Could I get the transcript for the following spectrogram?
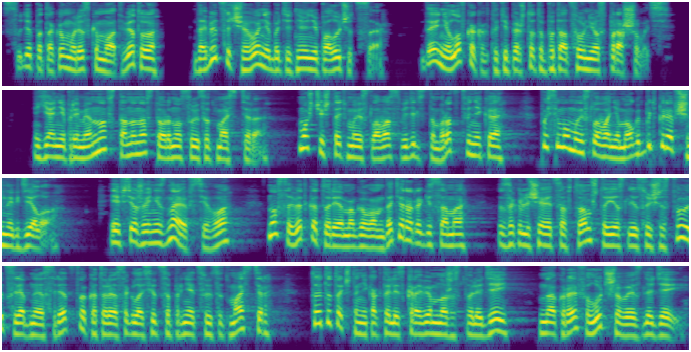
судя по такому резкому ответу, добиться чего-нибудь от нее не получится. Да и неловко как-то теперь что-то пытаться у нее спрашивать. Я непременно встану на сторону суицид-мастера. Можете считать мои слова свидетельством родственника, посему мои слова не могут быть приобщены к делу. И все же я не знаю всего, но совет, который я могу вам дать, Рараги-сама, заключается в том, что если существует целебное средство, которое согласится принять суицид-мастер – то это точно не коктейль из крови множества людей, но кровь лучшего из людей.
